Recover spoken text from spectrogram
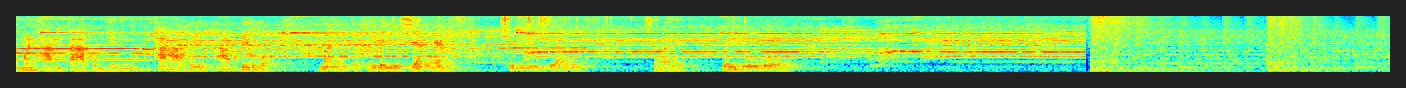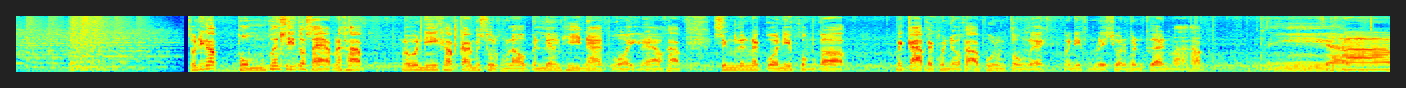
เหมือนหางตาผมเห็นผ้าพี่ผ้าปลิวอะไม่แต่พี่ได้ยินเสียงไงพี่ได้ยินเสียงเสียงอะไรพี่ไม่รู้อะสวัสดีครับ ผมเพื่อนซีตัวแสบนะครับ แล้ววันนี้ครับการพิสูจน์ของเราเป็นเรื่องที่น่ากลัวอีกแล้วครับ ซึ่งเรื่องน่ากลัวนี้ผมก็ไม่กล้าไปคนเดียวครับเอาพูดตรงๆเลย วันนี้ผมเลยชวนเพื่อนๆมาครับนี่คครัรับบ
